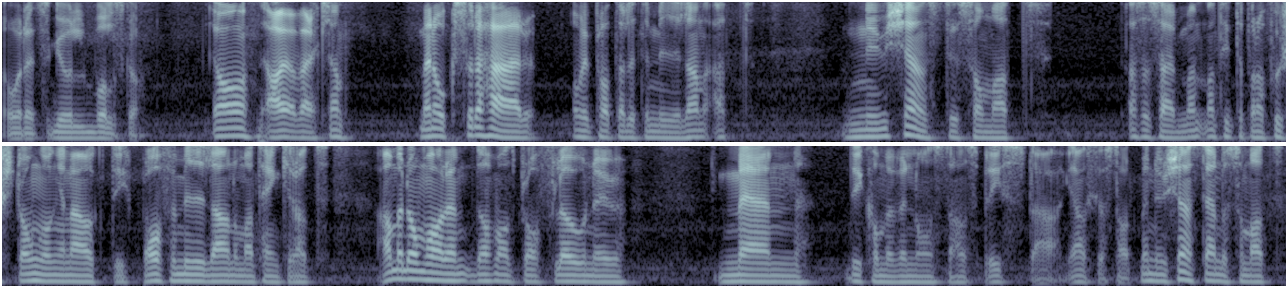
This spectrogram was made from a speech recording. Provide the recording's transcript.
årets guldboll ska. ja, ja, ja, verkligen. Men också det här, om vi pratar lite Milan, att nu känns det som att Alltså så här, man, man tittar på de första omgångarna och det gick bra för Milan och man tänker att ja men de har, en, de har ett bra flow nu men det kommer väl någonstans brista ganska snart. Men nu känns det ändå som att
